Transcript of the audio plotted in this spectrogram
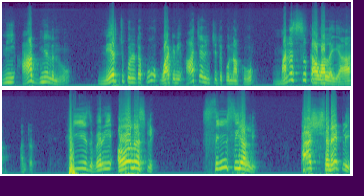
నీ ఆజ్ఞలను నేర్చుకున్నటకు వాటిని ఆచరించుటకు నాకు మనస్సు కావాలయ్యా అంటాడు. He's very earnestly sincerely passionately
